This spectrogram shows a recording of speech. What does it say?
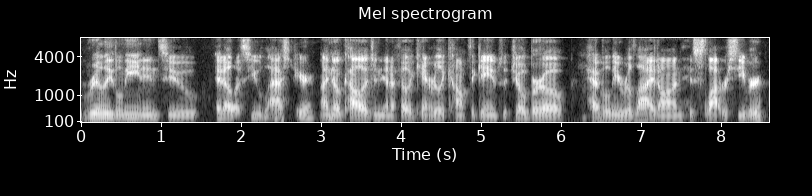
really lean into at LSU last year. I know college and the NFL you can't really comp the games, but Joe Burrow heavily relied on his slot receiver.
